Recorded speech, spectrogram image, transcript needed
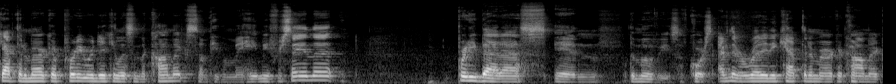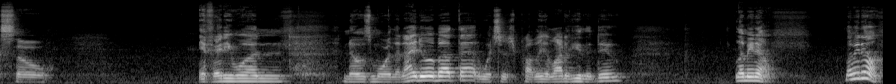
Captain America, pretty ridiculous in the comics. Some people may hate me for saying that. Pretty badass in the movies. Of course, I've never read any Captain America comics, so if anyone knows more than I do about that, which is probably a lot of you that do, let me know. Let me know.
